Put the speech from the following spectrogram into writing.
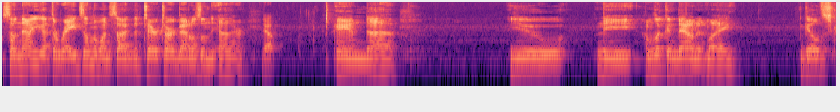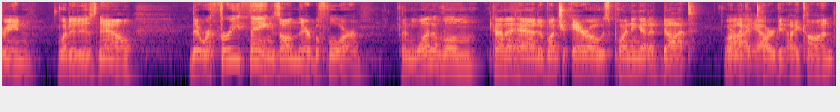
so now you got the raids on the one side, the territory battles on the other, yep. and uh, you the I'm looking down at my guild screen, what it is now. There were three things on there before, and one of them kind of had a bunch of arrows pointing at a dot or Ah, like a yeah. target icon.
